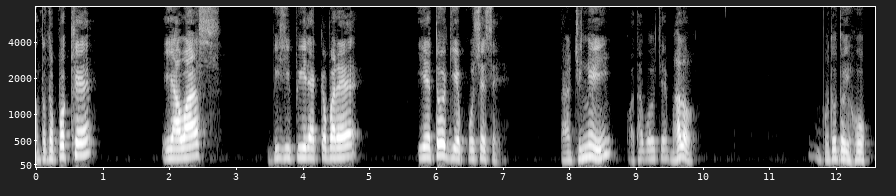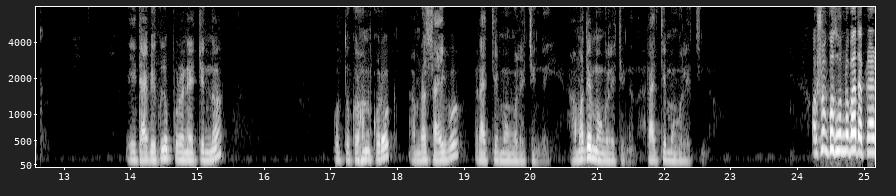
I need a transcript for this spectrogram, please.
অন্তত পক্ষে এই আওয়াজ বিজেপির একেবারে ইয়েতেও গিয়ে পৌঁছেছে। তার জন্যই কথা বলছে, ভালো বোধোদয় হোক, এই দাবিগুলো পূরণের জন্য উদ্যোগ গ্রহণ করুক, আমরা চাইব রাজ্যে মঙ্গলের চিহ্নই। আমাদের মঙ্গলের চিহ্ন না, রাজ্যে মঙ্গলের চিহ্ন। অসংখ্য ধন্যবাদ আপনার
